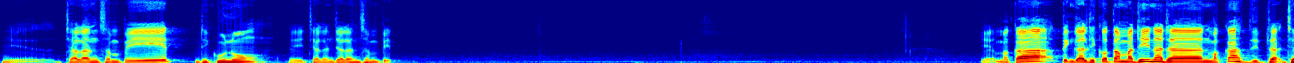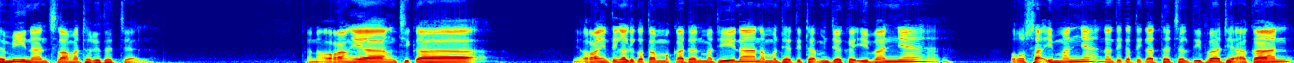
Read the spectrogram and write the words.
Ya, jalan sempit di gunung. Jalan-jalan sempit. Ya, maka tinggal di kota Madinah dan Mekah tidak jaminan selamat dari Dajjal. Karena orang yang jika orang yang tinggal di kota Mekah dan Madinah namun dia tidak menjaga imannya, rusak imannya, nanti ketika Dajjal tiba dia akan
